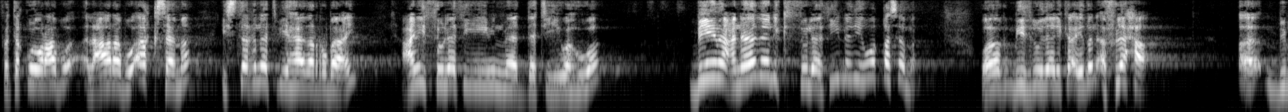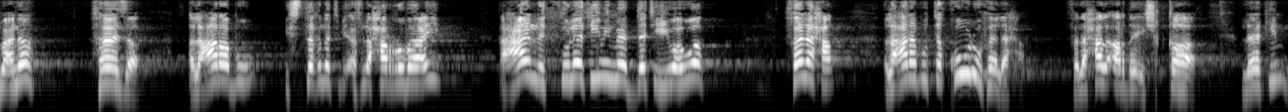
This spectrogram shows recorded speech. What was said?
فتقول العرب أقسم استغنت بهذا الرباعي عن الثلاثي من مادته وهو بمعنى ذلك الثلاثي الذي هو قسم. ومثل ذلك أيضا أفلح أه، بمعنى فاز. العرب استغنت بأفلح الرباعي عن الثلاثي من مادته وهو فلح. العرب تقول فلح فلح الأرض شقها لكن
